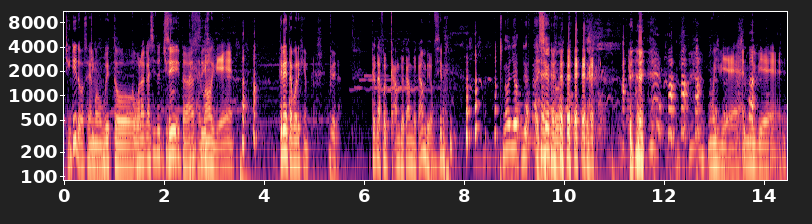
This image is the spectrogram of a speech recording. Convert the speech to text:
chiquititos, o sea, hemos visto... Como la casita Sí, chiquitita. Sí, muy bien. Creta, por ejemplo. Creta. Creta fue el cambio, cambio, cambio. Sí, No, yo, yo- es cierto. muy bien, muy bien.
